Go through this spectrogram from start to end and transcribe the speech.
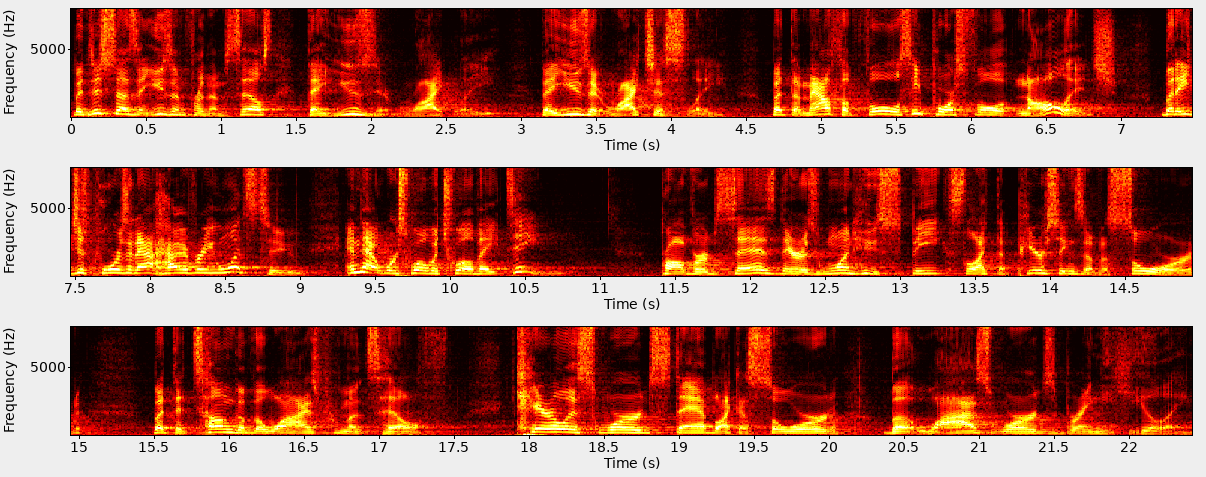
but just doesn't use them for themselves. They use it rightly, they use it righteously. But the mouth of fools, he pours full knowledge, but he just pours it out however he wants to. And that works well with 1218. Proverbs says, There is one who speaks like the piercings of a sword, but the tongue of the wise promotes health. Careless words stab like a sword, but wise words bring healing.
